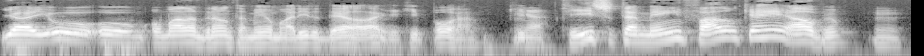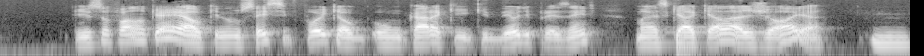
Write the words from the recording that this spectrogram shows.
E aí o, o, o malandrão também, o marido dela lá, que, que porra, que, É. que isso também falam que é real, viu? Hum. Isso falam que é real, que não sei se foi que al- um cara que, que deu de presente, mas que aquela joia, Hum.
